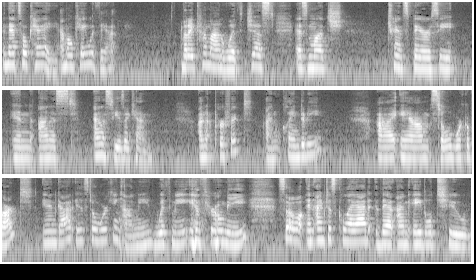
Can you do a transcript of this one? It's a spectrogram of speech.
And that's okay. I'm okay with that. But I come on with just as much transparency and honest honesty as I can. I'm not perfect. I don't claim to be. I am still a work of art, and God is still working on me, with me, and through me. So, and I'm just glad that I'm able to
